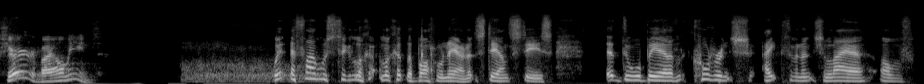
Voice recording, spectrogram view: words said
Sure, by all means. If I was to look at, look at the bottle now and it's downstairs, there will be a quarter inch, eighth of an inch layer of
